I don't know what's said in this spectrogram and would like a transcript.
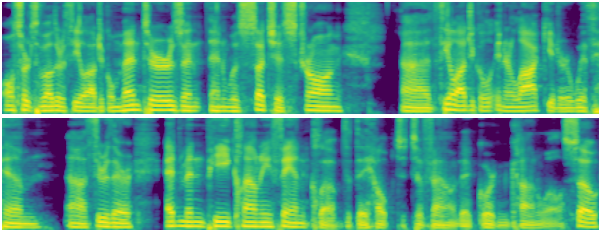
all sorts of other theological mentors and, and was such a strong uh, theological interlocutor with him uh, through their Edmund P. Clowney fan club that they helped to found at Gordon Conwell. So,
